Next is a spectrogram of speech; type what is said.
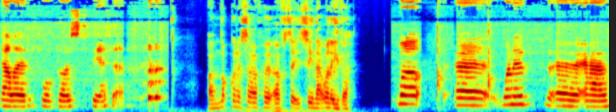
Ballad for Ghost Theatre. I'm not going to say I've heard, I've seen that one either. Well, uh, one of uh, our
